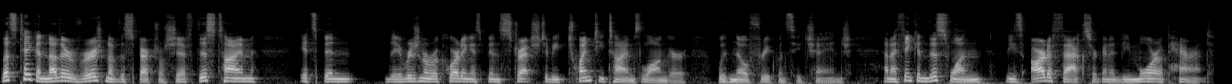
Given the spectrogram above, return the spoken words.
Let's take another version of the spectral shift. This time it's been the original recording has been stretched to be 20 times longer with no frequency change. And I think in this one, these artifacts are going to be more apparent.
